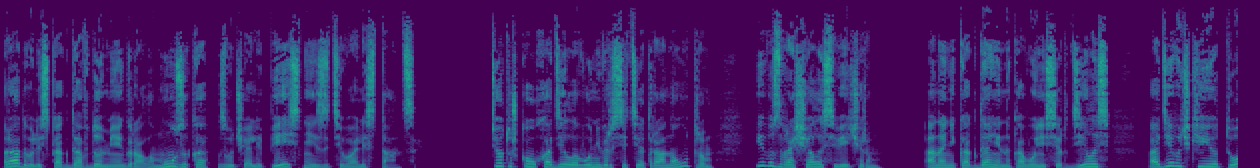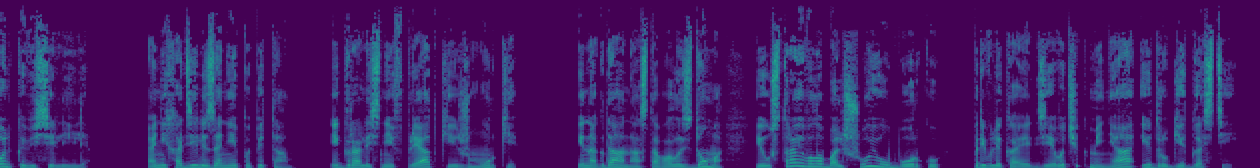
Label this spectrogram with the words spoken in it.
радовались, когда в доме играла музыка, звучали песни и затевались танцы. Тетушка уходила в университет рано утром и возвращалась вечером. Она никогда ни на кого не сердилась, а девочки ее только веселили. Они ходили за ней по пятам, играли с ней в прятки и жмурки, Иногда она оставалась дома и устраивала большую уборку, привлекая девочек, меня и других гостей.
